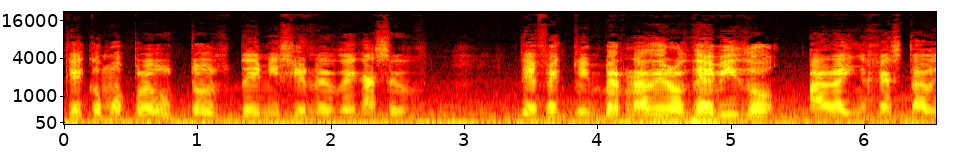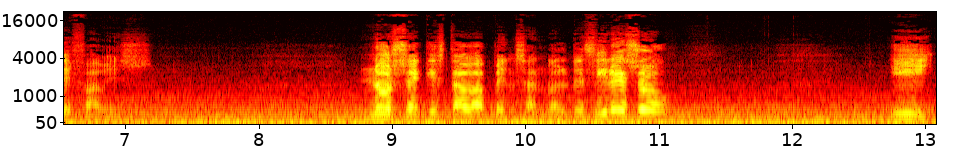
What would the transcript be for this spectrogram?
que como productos de emisiones de gases de efecto invernadero debido a la ingesta de faves. No sé qué estaba pensando al decir eso y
